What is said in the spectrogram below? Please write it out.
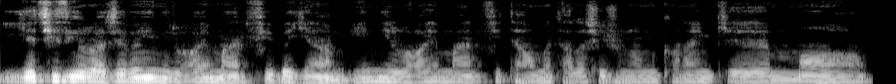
یه چیزی راجع به این نیروهای منفی بگم. این نیروهای منفی تمام تلاششون رو می‌کنن که ما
